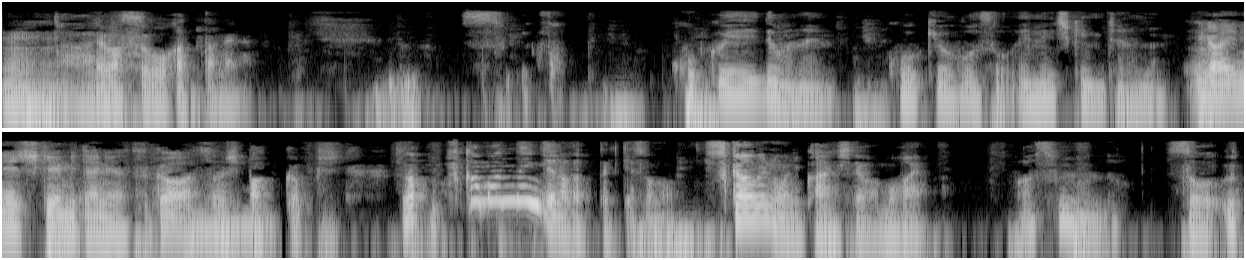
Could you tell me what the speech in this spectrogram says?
うん、あれはすごかったね。国営ではないの？公共放送 NHK みたいなもん。が NHK みたいなやつが、そのバックアップし、なんか捕まんないんじゃなかったっけ？その、使うのに関してはもはや。あ、そうなんだ。そう、う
